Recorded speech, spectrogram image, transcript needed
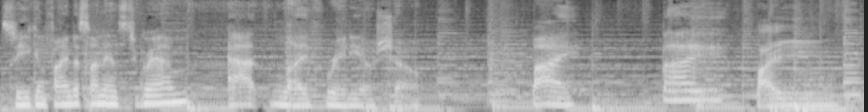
So you can find us on Instagram at Life Radio Show. Bye. Bye. Bye.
